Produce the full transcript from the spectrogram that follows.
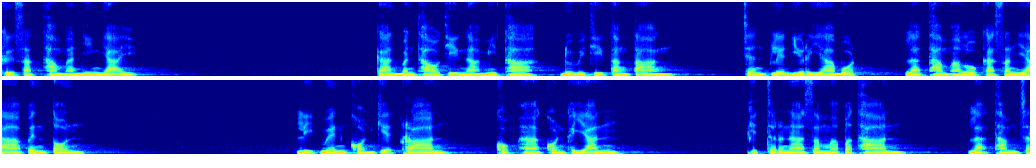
คือสัตธรรมอันยิ่งใหญ่ การบรรเทาจีนามิทาด้วยวิธีต่างๆ เช่นเปลี่ยนอิริยาบถและทำอโลกสัญญาเป็นต้น หลีกเว้นคนเกียจคร้าน คบหาคนขยัน พิจารณาสัมมาประธาน และทำใจ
